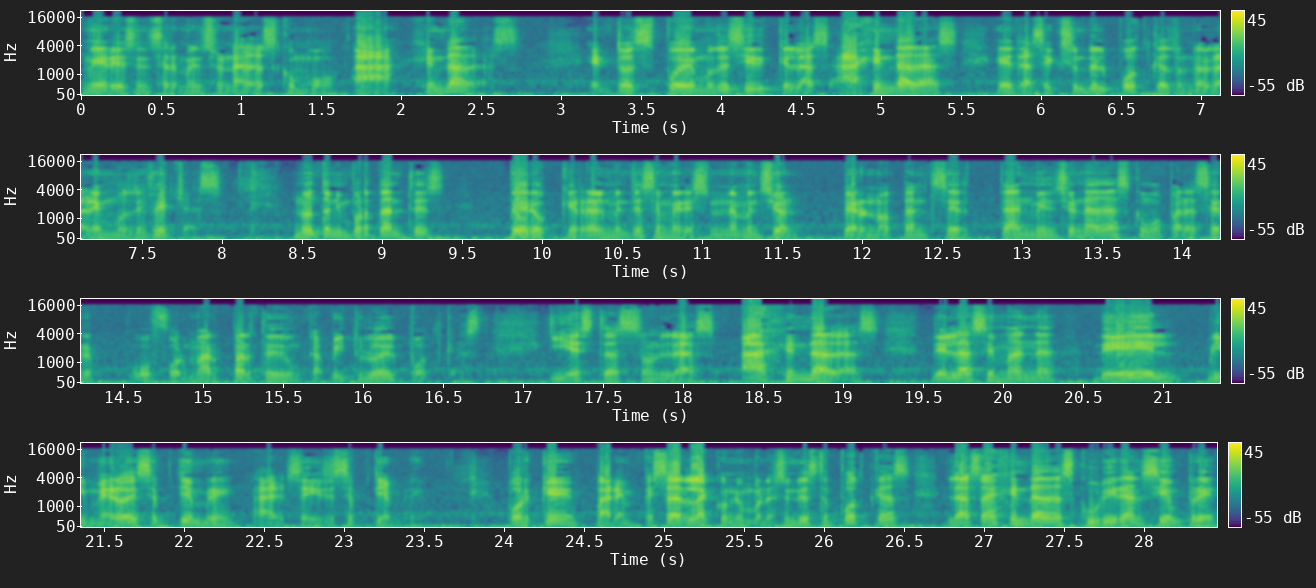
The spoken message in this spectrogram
merecen ser mencionadas como agendadas. Entonces podemos decir que las agendadas es la sección del podcast donde hablaremos de fechas, no tan importantes, pero que realmente se merecen una mención, pero no tan ser tan mencionadas como para ser o formar parte de un capítulo del podcast. Y estas son las agendadas de la semana del 1 de septiembre al 6 de septiembre. Porque, para empezar la conmemoración de este podcast, las agendadas cubrirán siempre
